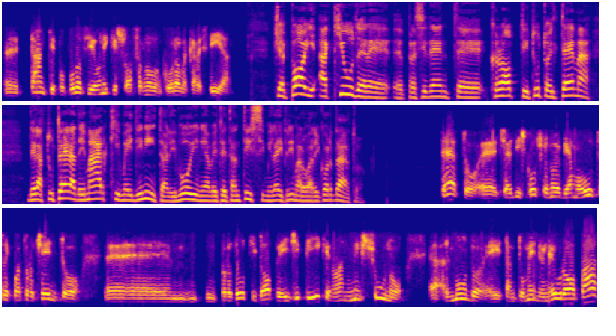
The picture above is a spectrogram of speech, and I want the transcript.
eh, tante popolazioni che soffrono ancora la carestia. C'è poi a chiudere, eh, Presidente Crotti, tutto il tema della tutela dei marchi made in Italy. Voi ne avete tantissimi, lei prima lo ha ricordato. Certo, eh, c'è il discorso, noi abbiamo oltre 400 eh, prodotti DOP e IGP che non ha nessuno eh, al mondo e tantomeno in Europa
